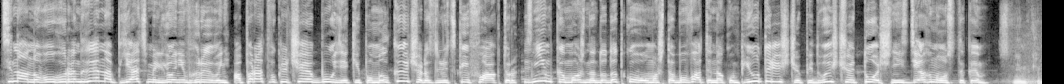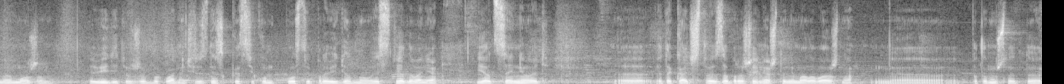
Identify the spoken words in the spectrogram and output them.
Ціна нового рентгена – 5 мільйонів гривень. Апарат виключає будь-які помилки через людський фактор. Знімки можна додатково масштабувати на комп'ютері, що підвищує точність діагностики. Снимки мы можем видеть уже буквально через несколько секунд после проведенного исследования и оценивать э, это качество изображения, что немаловажно, э, потому что это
